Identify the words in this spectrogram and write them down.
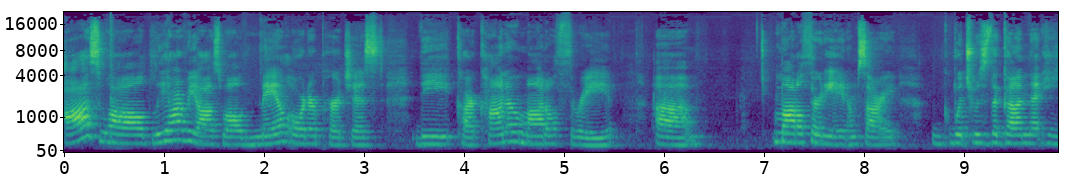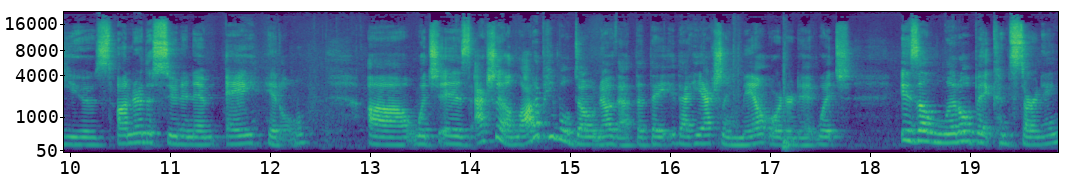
Oswald, Lee Harvey Oswald, mail order purchased the Carcano Model Three, um, Model Thirty Eight. I'm sorry, which was the gun that he used under the pseudonym A. Hidell. Uh, which is actually a lot of people don't know that that they that he actually mail ordered it, which is a little bit concerning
